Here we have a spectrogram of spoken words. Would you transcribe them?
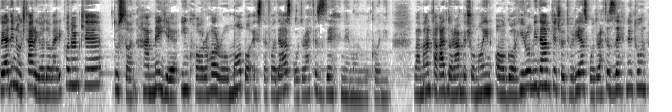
باید این نکته رو یادآوری کنم که دوستان همه این کارها رو ما با استفاده از قدرت ذهنمون می‌کنیم و من فقط دارم به شما این آگاهی رو میدم که چطوری از قدرت ذهنتون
